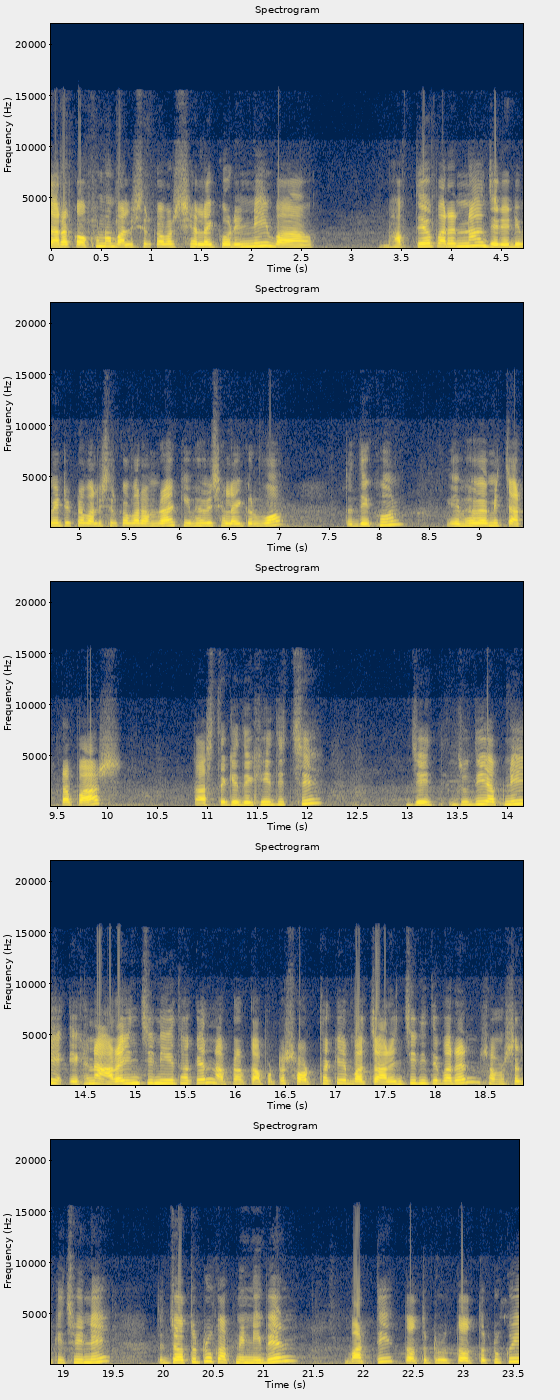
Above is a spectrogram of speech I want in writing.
যারা কখনো বালিশের কভার সেলাই করেননি বা ভাবতেও পারেন না যে রেডিমেড একটা বালিশের কভার আমরা কীভাবে সেলাই করব, তো দেখুন, এভাবে আমি চারটা পাশ কাছ থেকে দেখিয়ে দিচ্ছি। যে যদি আপনি এখানে আড়াই ইঞ্চি নিয়ে থাকেন, আপনার কাপড়টা শর্ট থাকে বা চার ইঞ্চি নিতে পারেন, সমস্যার কিছুই নেই। তো যতটুকু আপনি নেবেন বাড়তি, ততটুকু, ততটুকুই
